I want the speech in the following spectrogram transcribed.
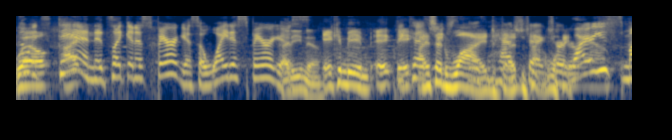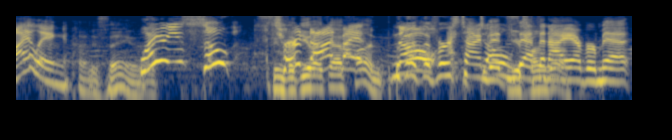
No, Well, it's thin. it's like an asparagus, a white asparagus. How do you know? it. It can be. It, it, Because I said we've- wide, but hashtag not turn wide. Why are you smiling? I'm just saying. Why are you so Seems turned like you like on to have by fun. it? Because No, the first time that You're Seth fun and I ever met,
